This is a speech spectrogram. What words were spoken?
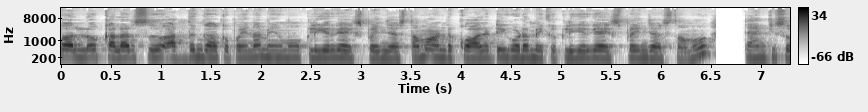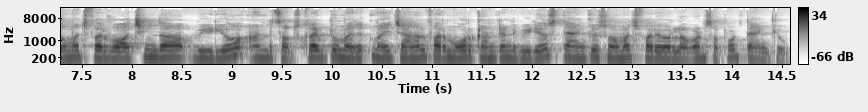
కాల్లో కలర్స్ అర్థం కాకపోయినా మేము క్లియర్గా ఎక్స్ప్లెయిన్ చేస్తాము. అండ్ క్వాలిటీ కూడా మీకు క్లియర్గా ఎక్స్ప్లెయిన్ చేస్తాము. Thank you so much for watching the video and subscribe to my, my channel for more content videos. Thank you so much for your love and support. Thank you.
